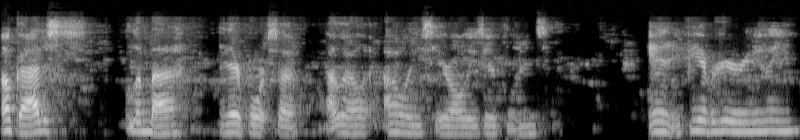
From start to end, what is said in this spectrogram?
Okay, I just live by an airport, so I, always hear all these airplanes. And if you ever hear anything,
